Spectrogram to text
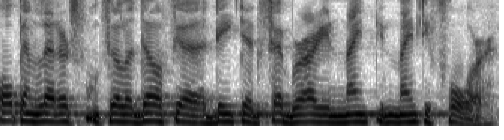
open letters from Philadelphia dated February 1994,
